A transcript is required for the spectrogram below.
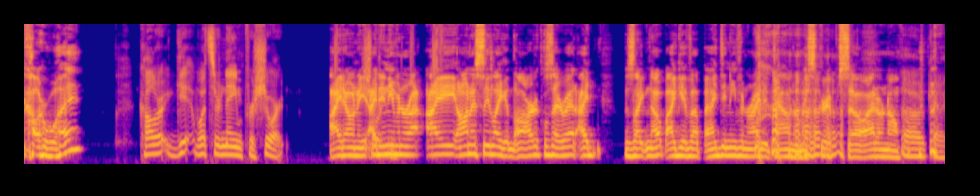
call her what? Call her. Get, what's her name for short? I don't. I didn't even write. I honestly like the articles I read. I was like, nope, I give up. I didn't even write it down in my script, so I don't know. Okay.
